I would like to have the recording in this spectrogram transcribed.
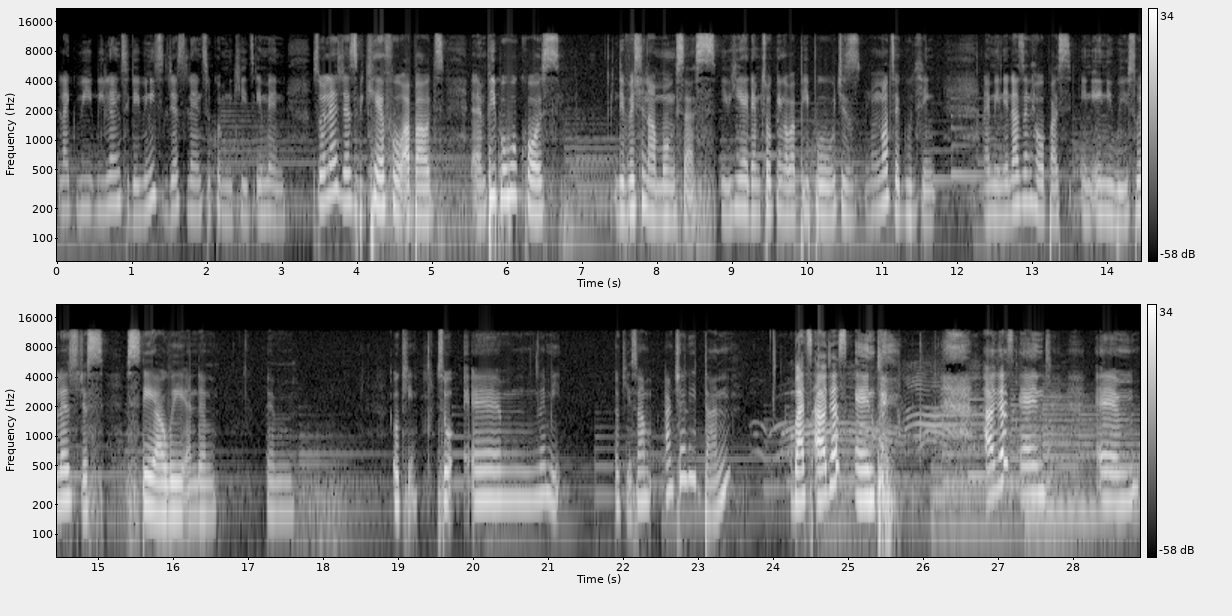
like we, we learned today. We need to just learn to communicate. Amen. So let's just be careful about um, people who cause division amongst us. You hear them talking about people, which is not a good thing. I mean, it doesn't help us in any way. So let's just stay away and then. Um, okay. So um, let me. Okay, so I'm actually done. But I'll just end. I'll just end um,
